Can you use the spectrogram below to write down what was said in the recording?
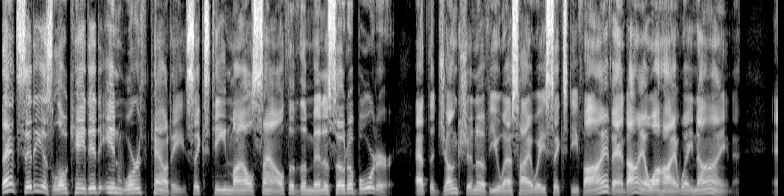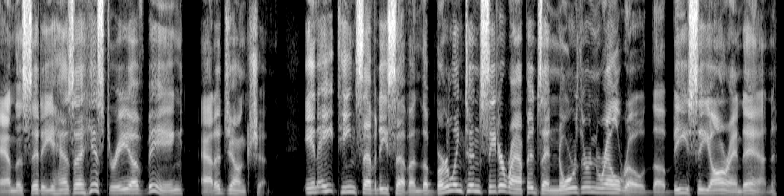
That city is located in Worth County, 16 miles south of the Minnesota border, at the junction of U.S. Highway 65 and Iowa Highway 9 and the city has a history of being at a junction. In 1877, the Burlington, Cedar Rapids and Northern Railroad, the BCR&N,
